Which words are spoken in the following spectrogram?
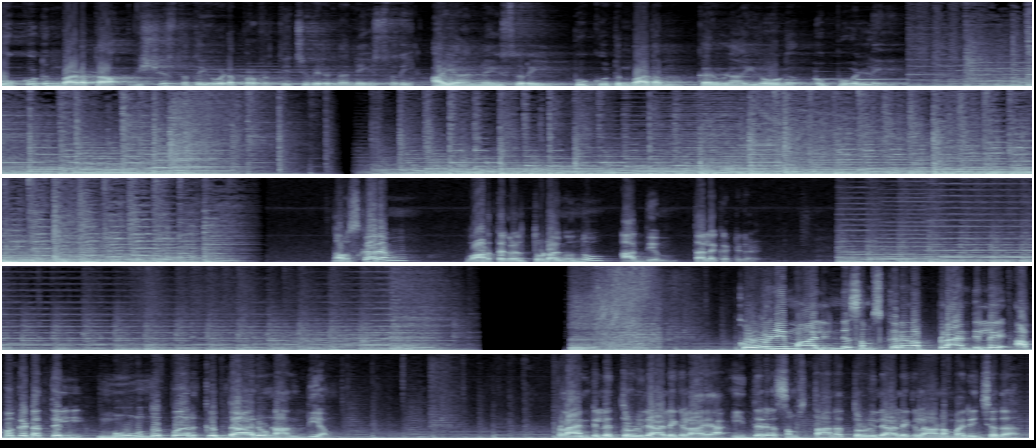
പൂക്കൂട്ടുംപാടത്ത് വിശ്വസ്തയോടെ പ്രവർത്തിച്ചു വരുന്ന nursery Ayan nursery Pookkottumpadam Karulai road Uppuvally. നമസ്കാരം. വാർത്തകൾ തുടങ്ങുന്നു. ആദ്യം തലക്കെട്ടുകൾ. കോഴി മാലിന്യ സംസ്കരണ പ്ലാന്റിലെ അപകടത്തിൽ മൂന്ന് പേർക്ക് ദാരുണാന്ത്യം. പ്ലാന്റിലെ തൊഴിലാളികളായ ഇതര സംസ്ഥാന തൊഴിലാളികളാണ് മരിച്ചത്.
